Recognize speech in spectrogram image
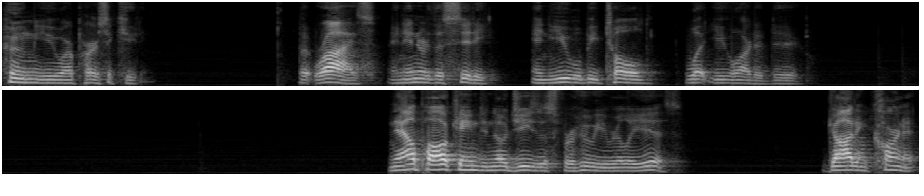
whom you are persecuting. But rise and enter the city, and you will be told what you are to do. Now, Paul came to know Jesus for who he really is God incarnate,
